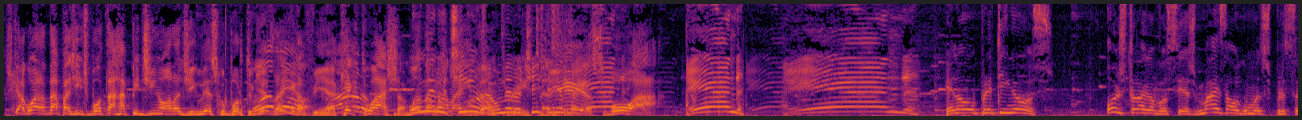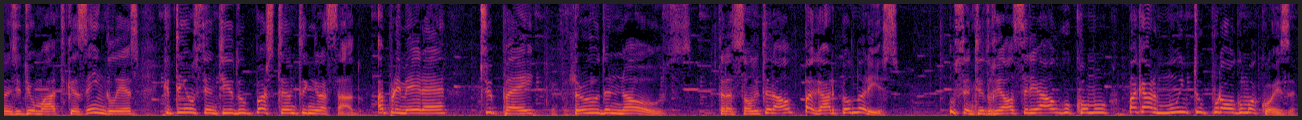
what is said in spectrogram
Acho que agora dá pra gente botar rapidinho a aula de inglês com português Vamos, aí, Rafinha. O que, que tu acha? Um bala aí, minutinho, então. um minutinho e trinta. Isso, boa! Hello, pretinhos! Hoje trago a vocês mais algumas expressões idiomáticas em inglês que têm um sentido bastante engraçado. A primeira é to pay through the nose. Tradução literal, pagar pelo nariz. O sentido real seria algo como pagar muito por alguma coisa.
